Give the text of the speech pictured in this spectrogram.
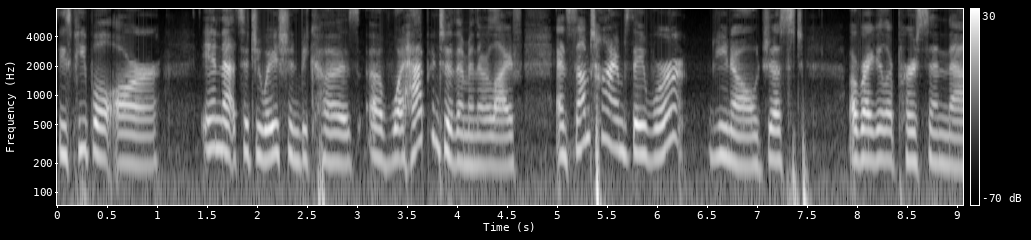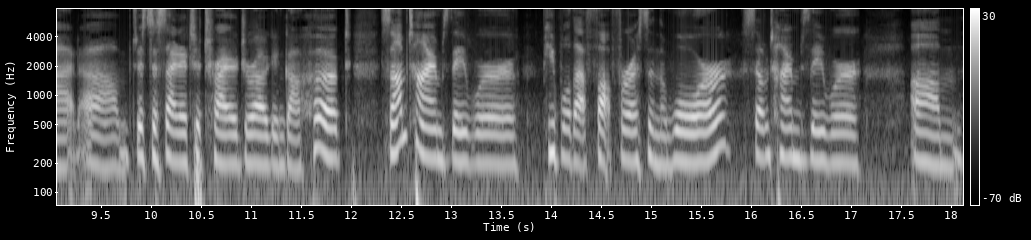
these people are in that situation because of what happened to them in their life. And sometimes they weren't, you know, just a regular person that um, just decided to try a drug and got hooked. Sometimes they were people that fought for us in the war. Sometimes they were um,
